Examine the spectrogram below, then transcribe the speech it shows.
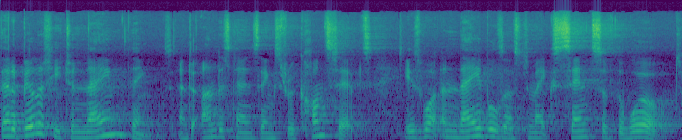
that ability to name things and to understand things through concepts is what enables us to make sense of the world.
